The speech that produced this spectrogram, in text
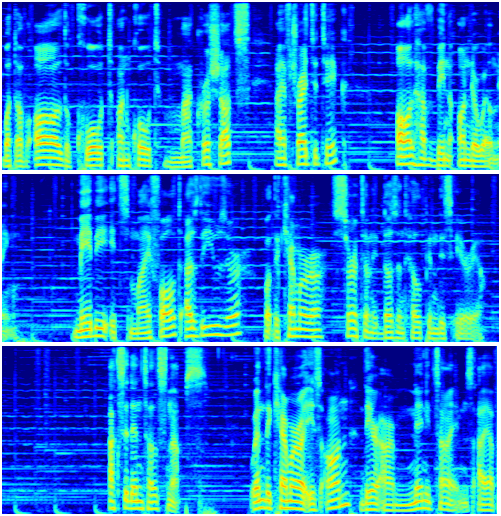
but of all the quote unquote macro shots I have tried to take, all have been underwhelming. Maybe it's my fault as the user, but the camera certainly doesn't help in this area. Accidental snaps. When the camera is on, there are many times I have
